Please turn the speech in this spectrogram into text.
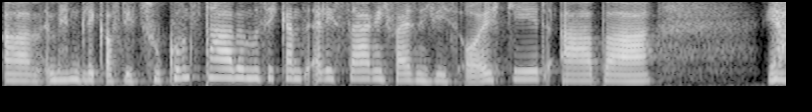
ähm, im Hinblick auf die Zukunft habe, muss ich ganz ehrlich sagen. Ich weiß nicht, wie es euch geht, aber ja,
